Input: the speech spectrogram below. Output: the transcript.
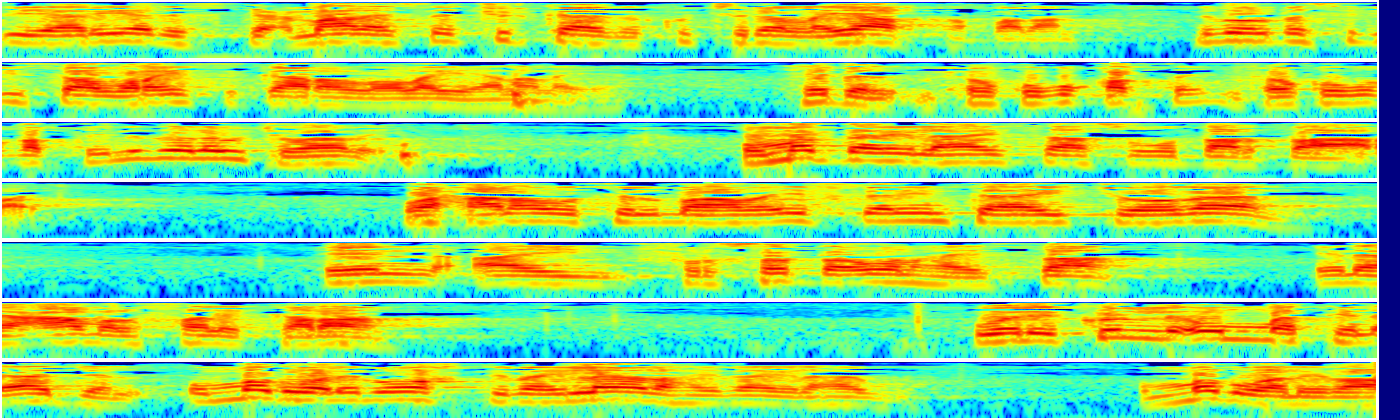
diyaariyad isticmaalaysa jidhkaaga ku jira layaabka badan mid walba sidiisaa waraysi gaara loola yeelanaya hebel muxuu kugu qabtay muxuu kugu qabtay mid walba jawaabay ummaddan ilaahay saasuu u dardaaray waxaana uu tilmaamay ifkan inta ay joogaan in ay fursadda un haystaan inay camal fali karaan walikulli ummatin ajal ummad waliba wakti bay leedahay baa ilaha wi ummad waliba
